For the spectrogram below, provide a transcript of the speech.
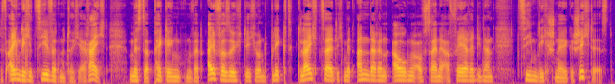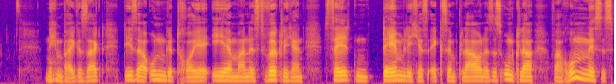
Das eigentliche Ziel wird natürlich erreicht. Mr. Packington wird eifersüchtig und blickt gleichzeitig mit anderen Augen auf seine Affäre, die dann ziemlich schnell Geschichte ist. Nebenbei gesagt, dieser ungetreue Ehemann ist wirklich ein selten dämliches Exemplar und es ist unklar, warum Mrs.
